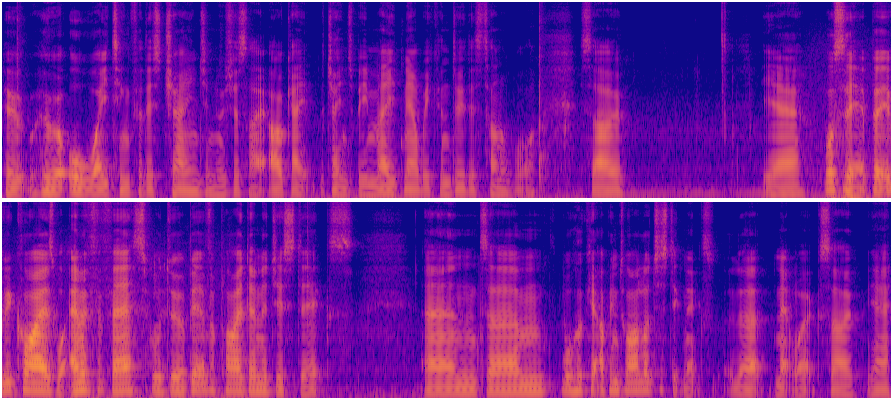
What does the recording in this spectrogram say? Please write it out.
who who are all waiting for this change, and it was just like, okay, the change's been made, now we can do this tunnel bore. So yeah, we'll see it. But it requires what MFFS. We'll do a bit of applied energistics, and um, we'll hook it up into our logistic next, uh, network. So yeah,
